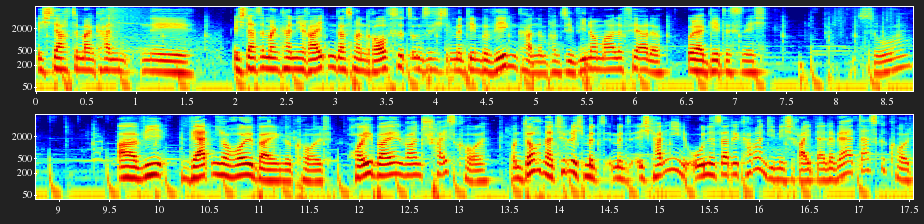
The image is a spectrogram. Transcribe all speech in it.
Ich dachte, man kann... Nee. Ich dachte, man kann die reiten, dass man drauf sitzt und sich mit dem bewegen kann. Im Prinzip wie normale Pferde. Oder geht es nicht? So. Aber wie... Wir hatten hier Heuballen gecallt. Heuballen war ein Scheiß-Call. Und doch, natürlich, mit, mit, ich kann die, ohne Sattel kann man die nicht reiten, Alter. Wer hat das gecallt?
